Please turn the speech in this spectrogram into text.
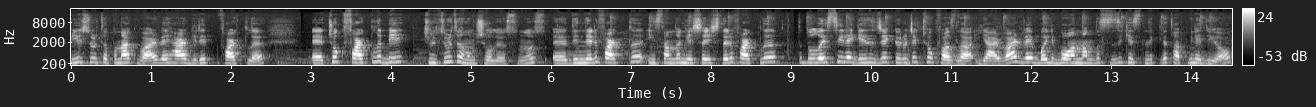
bir sürü tapınak var ve her biri farklı. E, çok farklı bir kültürü tanımış oluyorsunuz. E, dinleri farklı, insanların yaşayışları farklı. Dolayısıyla gezilecek, görülecek çok fazla yer var ve Bali bu anlamda sizi kesinlikle tatmin ediyor.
